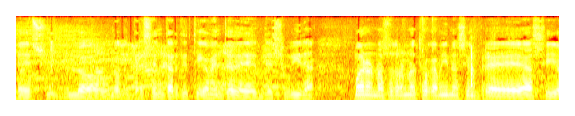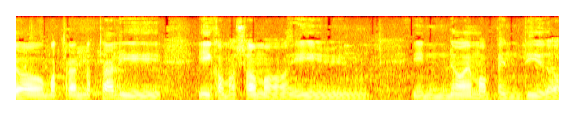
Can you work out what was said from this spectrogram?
eh, lo, que presenta artísticamente de, su vida. Bueno, nosotros nuestro camino siempre ha sido mostrarnos tal y, y como somos y, y no hemos vendido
